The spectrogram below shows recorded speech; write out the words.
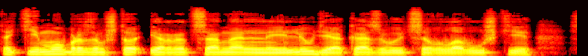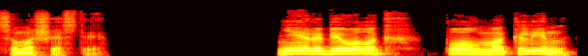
таким образом, что иррациональные люди оказываются в ловушке сумасшествия. Нейробиолог Пол Маклин,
